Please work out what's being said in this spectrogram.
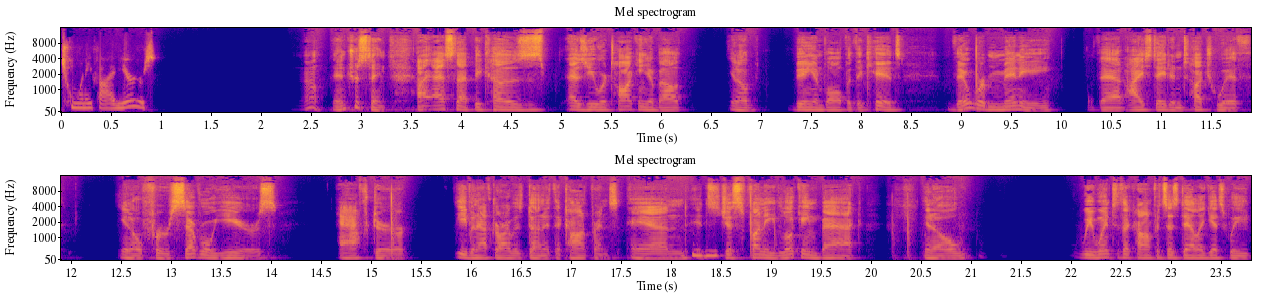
25 years. Oh, interesting. I asked that because as you were talking about, you know, being involved with the kids, there were many that I stayed in touch with, you know, for several years after, even after I was done at the conference. And mm-hmm. it's just funny looking back, you know, we went to the conference as delegates, we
